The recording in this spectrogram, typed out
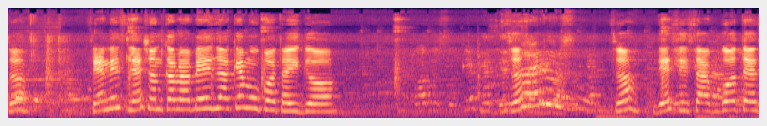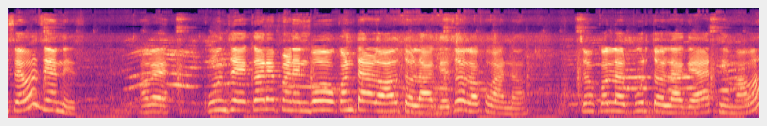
જો જેનિસ લેસન કરવા બે જા કેમ ઊભો થઈ ગયો? જો જો દેશી સાપ ગોતે છે હો જેનિસ. હવે કુંજે કરે પણ એને બહુ કંટાળો આવતો લાગે જો લખવાનો. જો કલર પૂરતો લાગે હાથીમાં હો.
